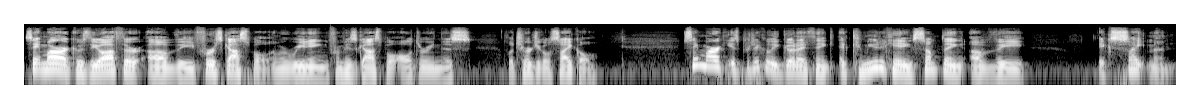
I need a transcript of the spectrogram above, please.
St. Mark, who's the author of the first gospel, and we're reading from his gospel all during this liturgical cycle, St. Mark is particularly good, I think, at communicating something of the excitement,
